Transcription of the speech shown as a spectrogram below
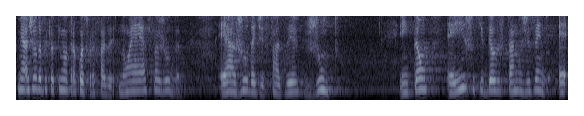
Me ajuda porque eu tenho outra coisa para fazer. Não é essa ajuda. É a ajuda de fazer junto. Então, é isso que Deus está nos dizendo. É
